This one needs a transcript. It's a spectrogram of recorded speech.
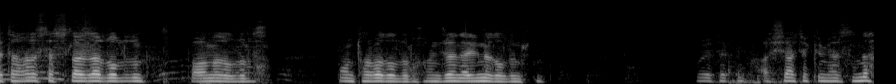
Evet arkadaşlar sılajlar doldurdum. Bağımla doldurduk. 10 torba doldurduk. Önceden de elimle doldurmuştum. Buraya çektim. Aşağı çektim yarısında.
